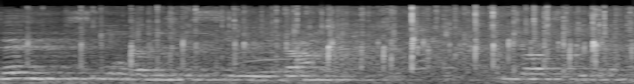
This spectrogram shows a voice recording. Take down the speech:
네, 수고 많으셨습니다. 수고하셨습니다.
